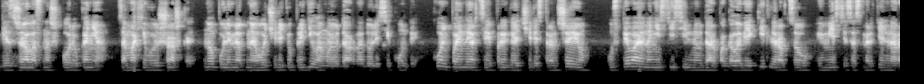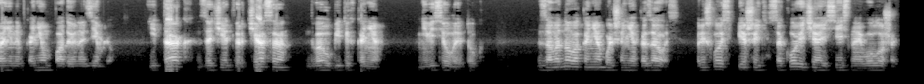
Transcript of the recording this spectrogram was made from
Безжалостно шпорю коня, замахиваю шашкой, но пулеметная очередь упредила мой удар на доли секунды. Конь по инерции прыгает через траншею, Успеваю нанести сильный удар по голове гитлеровцу и вместе со смертельно раненым конем падаю на землю. Итак, за четверть часа два убитых коня. Невеселый итог. Заводного коня больше не оказалось. Пришлось спешить Соковича и сесть на его лошадь.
